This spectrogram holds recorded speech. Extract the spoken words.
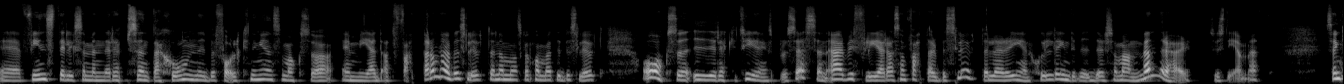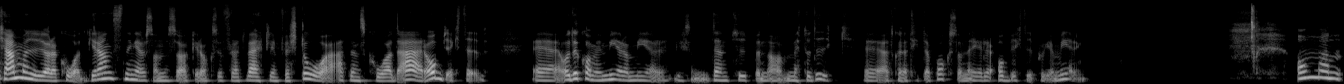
Eh, finns det liksom en representation i befolkningen som också är med att fatta de här besluten när man ska komma till beslut? Och också i rekryteringsprocessen, är vi flera som fattar beslut eller är det enskilda individer som använder det här systemet? Sen kan man ju göra kodgranskningar och sådana saker också för att verkligen förstå att ens kod är objektiv. Eh, och det kommer mer och mer liksom, den typen av metodik eh, att kunna titta på också när det gäller objektiv programmering. Om man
